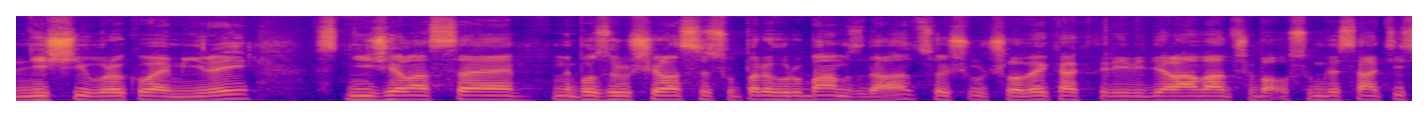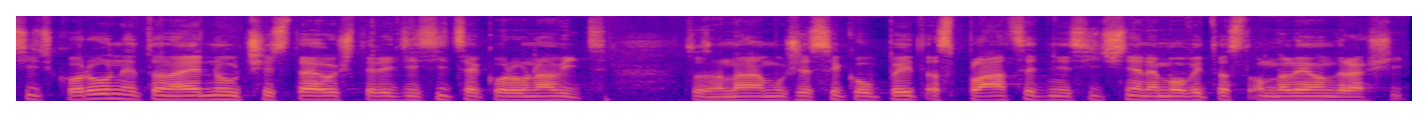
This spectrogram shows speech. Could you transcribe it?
nižší úrokové míry. Snížila se nebo zrušila se superhrubá mzda, což u člověka, který vydělává třeba 80 tisíc korun, je to najednou čistého 4 tisíce korun navíc. To znamená, může si koupit a splácet měsíčně nemovitost o milion dražší.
